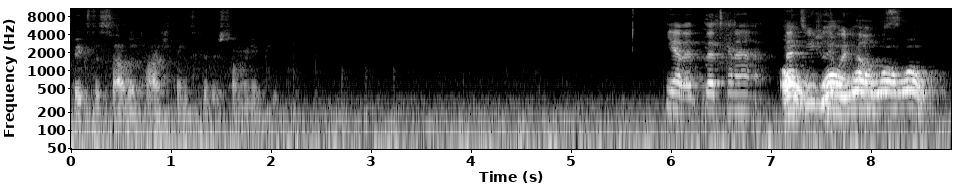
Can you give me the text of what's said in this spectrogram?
fix the sabotage things because there's so many people. Yeah, that, that's gonna. Oh, That's usually whoa, what whoa, helps. whoa,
